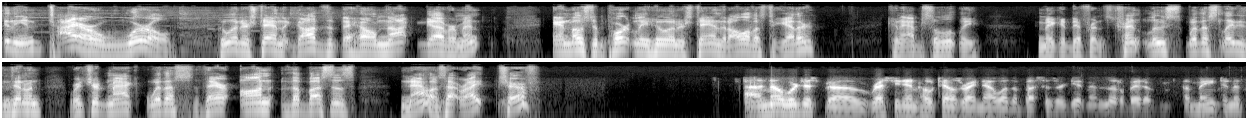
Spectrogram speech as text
in the entire world who understand that God's at the helm, not government, and most importantly, who understand that all of us together can absolutely make a difference. Trent Loos with us, ladies and gentlemen. Richard Mack with us. They're on the buses now. Is that right, Sheriff? Uh, no, we're just uh, resting in hotels right now while the buses are getting a little bit of, of maintenance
